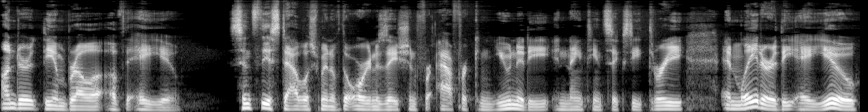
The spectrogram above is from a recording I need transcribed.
under the umbrella of the AU. Since the establishment of the Organization for African Unity in 1963 and later the AU,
